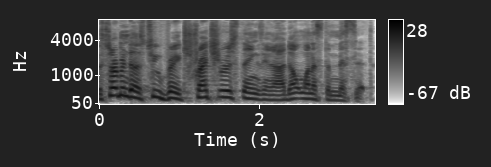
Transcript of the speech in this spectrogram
The serpent does two very treacherous things, and I don't want us to miss it.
